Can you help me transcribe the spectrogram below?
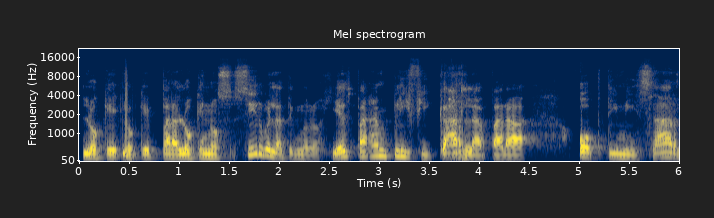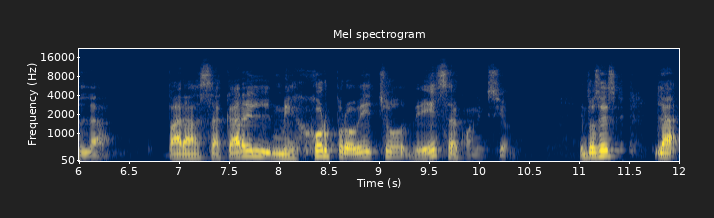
Lo que, lo que, para lo que nos sirve la tecnología es para amplificarla, para optimizarla, para sacar el mejor provecho de esa conexión. Entonces, la,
